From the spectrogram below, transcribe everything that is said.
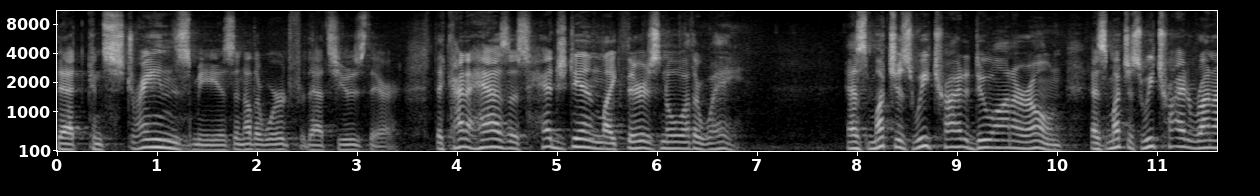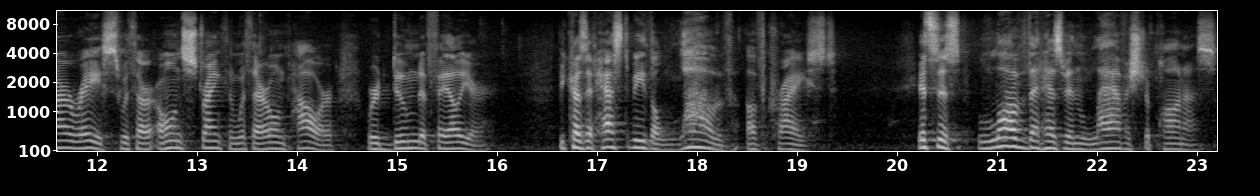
that constrains me, is another word for that's used there. That kind of has us hedged in like there's no other way as much as we try to do on our own, as much as we try to run our race with our own strength and with our own power, we're doomed to failure because it has to be the love of Christ. It's this love that has been lavished upon us.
